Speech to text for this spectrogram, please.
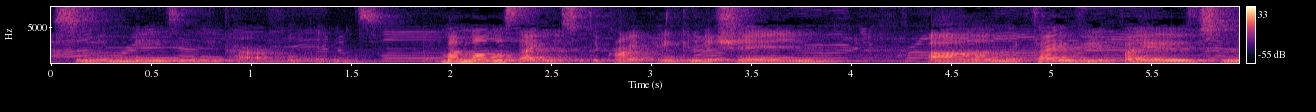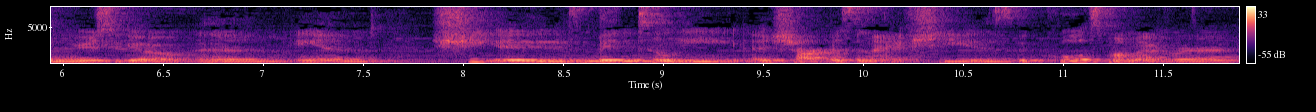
some amazingly powerful things. My mom was diagnosed with a chronic pain condition like five, five something years ago and she is mentally as sharp as a knife. She is the coolest mom ever.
